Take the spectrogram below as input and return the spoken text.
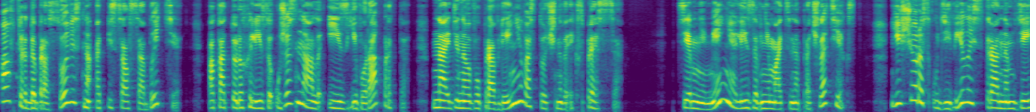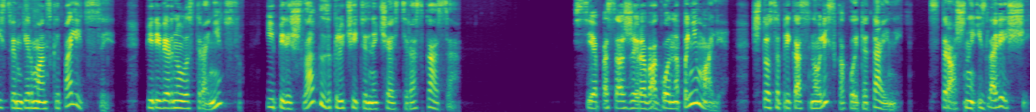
автор добросовестно описал события, о которых Лиза уже знала и из его рапорта, найденного в управлении Восточного экспресса. Тем не менее, Лиза внимательно прочла текст, еще раз удивилась странным действием германской полиции, перевернула страницу и перешла к заключительной части рассказа. Все пассажиры вагона понимали, что соприкоснулись с какой-то тайной, страшной и зловещей.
